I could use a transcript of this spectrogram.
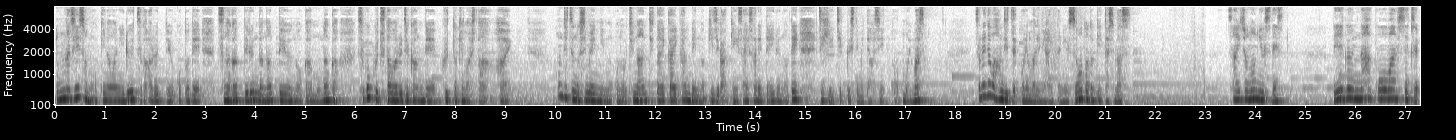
同じその沖縄にルーツがあるっていうことでつながってるんだなっていうのがもうなんかすごく伝わる時間でグッときました。はい。本日の紙面にもこのうちなんち大会関連の記事が掲載されているのでぜひチェックしてみてほしいと思います。それでは本日これまでに入ったニュースをお届けいたします。最初のニュースです。米軍那覇港湾施設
